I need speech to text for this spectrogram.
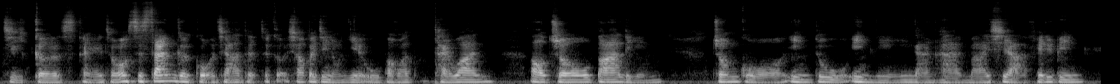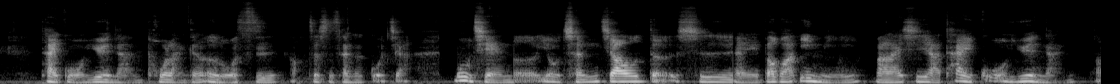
几个，哎，总共十三个国家的这个消费金融业务，包括台湾、澳洲、巴林、中国、印度、印尼、南韩、马来西亚、菲律宾、泰国、越南、波兰跟俄罗斯啊，这十三个国家。目前呃有成交的是，哎，包括印尼、马来西亚、泰国、越南啊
